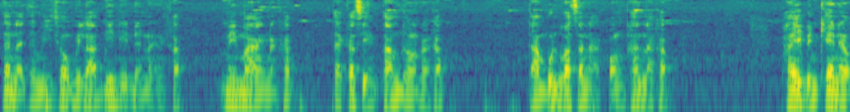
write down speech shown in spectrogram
ท่านอาจจะมีโชคมีลาบนิดๆหน่อยๆนะครับ ไม่มากนะครับ แต่ก็เสี่ยงตามดวงนะครับ ตามบุญวาสนาของท่านนะครับไพ่เป็นแค่แนว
